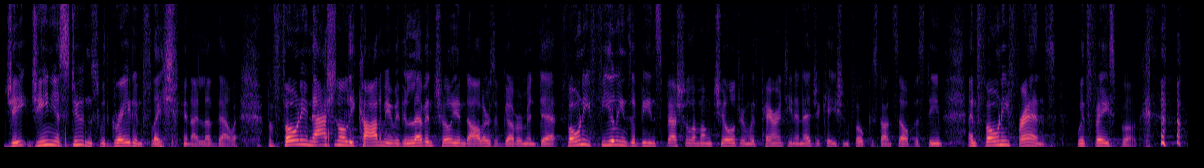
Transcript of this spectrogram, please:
g- genius students with grade inflation. I love that one. Phony national economy with $11 trillion of government debt, phony feelings of being special among children with parenting and education focused on self esteem, and phony friends with Facebook.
